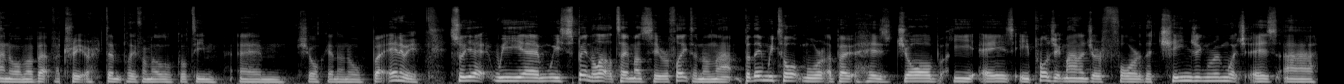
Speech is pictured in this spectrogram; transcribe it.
I know I'm a bit of a traitor. Didn't play for my local team. Um, shocking, I know. But anyway, so yeah, we um, we spend a little time, as I say, reflecting on that. But then we talk more about his job. He is a project manager for the Changing Room, which is a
